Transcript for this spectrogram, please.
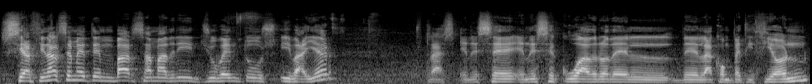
Si al final se meten Barça, Madrid, Juventus y Bayern, ostras, en ese, en ese cuadro de la competición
